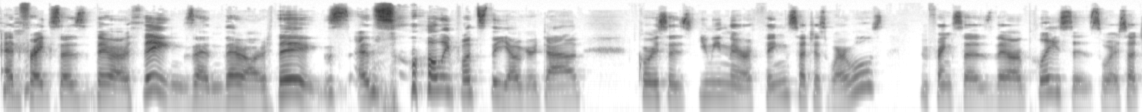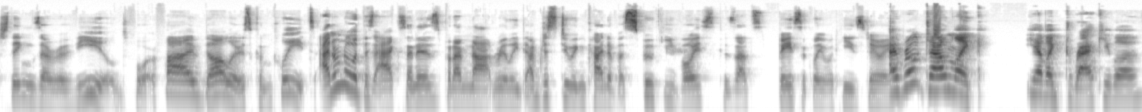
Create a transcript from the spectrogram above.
And Frank says, There are things and there are things. And slowly puts the yogurt down. Corey says, You mean there are things such as werewolves? And Frank says, There are places where such things are revealed for $5 complete. I don't know what this accent is, but I'm not really, I'm just doing kind of a spooky voice because that's basically what he's doing. I wrote down like yeah, like Dracula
